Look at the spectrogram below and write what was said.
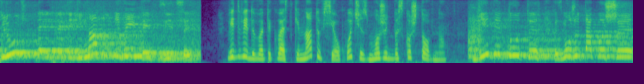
ключ, де відкрити кімнату і вийти звідси. Відвідувати квест-кімнату всі охочі зможуть безкоштовно. Діти тут е, зможуть також е,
